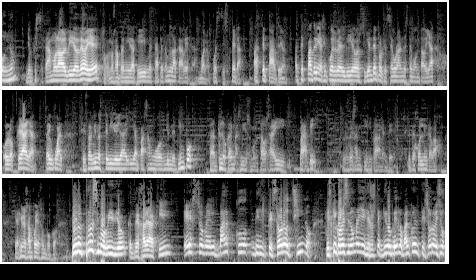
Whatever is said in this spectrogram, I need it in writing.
o no. Yo que sé, te ha molado el vídeo de hoy, ¿eh? Pues hemos aprendido aquí, me está petando la cabeza. Bueno, pues espera, hazte Patreon. Hazte Patreon y así puedes ver el vídeo siguiente porque seguramente esté montado ya. O lo que haya, da igual. Si estás viendo este vídeo ya y ya pasa un de tiempo, tranquilo que hay más vídeos montados ahí para ti. Los ves anticipadamente. Así que te dejo el link abajo. Y aquí nos apoyas un poco. Pero el próximo vídeo que te dejaré aquí es sobre el barco del tesoro chino. Que es que con ese nombre ya dices, hostia, quiero verlo, barco del tesoro, eso,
